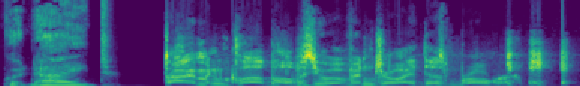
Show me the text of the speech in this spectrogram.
Good night. Diamond Club hopes you have enjoyed this program.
